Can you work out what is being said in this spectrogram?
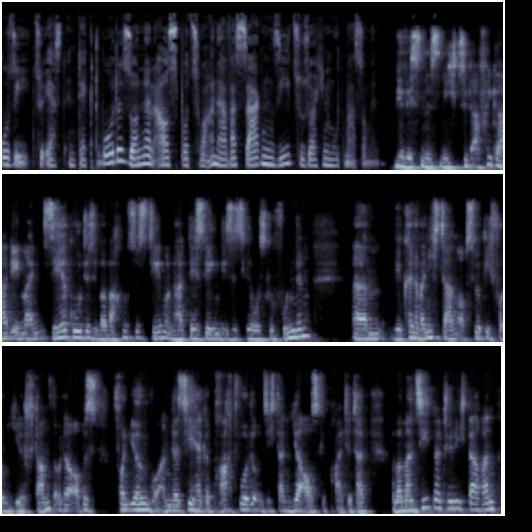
wo sie zuerst entdeckt wurde, sondern aus Botswana. Was sagen Sie zu solchen Mutmaßungen? Wir wissen es nicht. Südafrika hat eben ein sehr gutes Überwachungssystem und hat deswegen dieses Virus gefunden. Ähm, wir können aber nicht sagen, ob es wirklich von hier stammt oder ob es von irgendwo anders hierher gebracht wurde und sich dann hier ausgebreitet hat. Aber man sieht natürlich daran,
